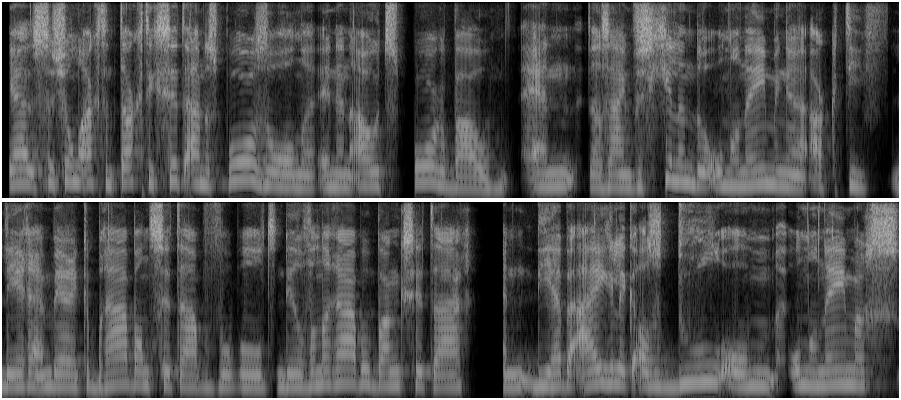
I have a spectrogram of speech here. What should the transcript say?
Ja, station 88 zit aan de spoorzone in een oud spoorgebouw. En er zijn verschillende ondernemingen actief. Leren en Werken Brabant zit daar bijvoorbeeld. Een deel van de Rabobank zit daar. En die hebben eigenlijk als doel om ondernemers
